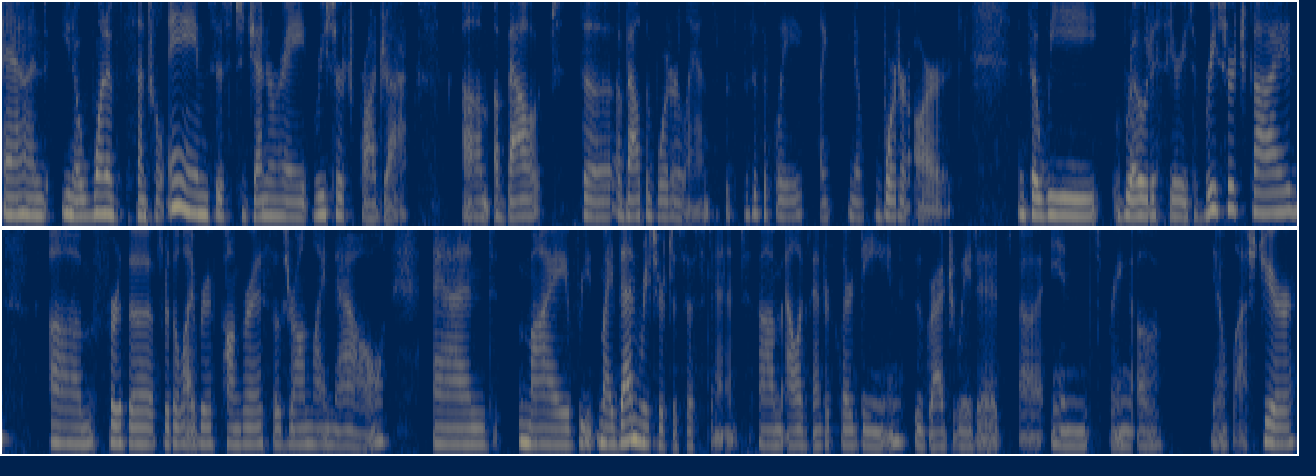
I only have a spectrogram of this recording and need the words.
And, you know, one of the central aims is to generate research projects um, about the about the borderlands, but specifically like you know border art. And so we wrote a series of research guides um, for the for the Library of Congress. Those are online now, and my re- my then research assistant, um, Alexandra Claire Dean, who graduated uh, in spring of you know last year,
